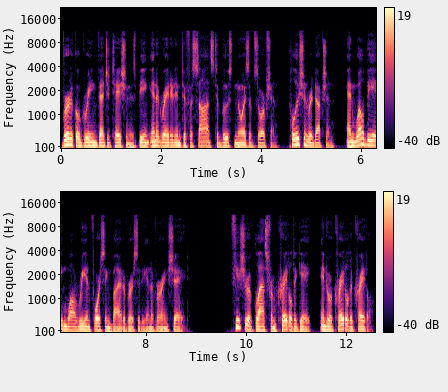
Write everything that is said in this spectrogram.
Vertical green vegetation is being integrated into facades to boost noise absorption, pollution reduction, and well being while reinforcing biodiversity and averring shade. Future of glass from cradle to gate, into a cradle to cradle.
